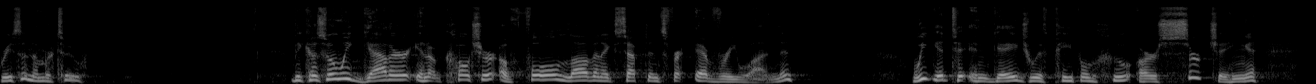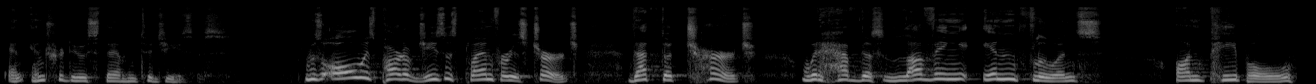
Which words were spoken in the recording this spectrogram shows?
Reason number two. Because when we gather in a culture of full love and acceptance for everyone, we get to engage with people who are searching and introduce them to Jesus. It was always part of Jesus' plan for his church that the church would have this loving influence on people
